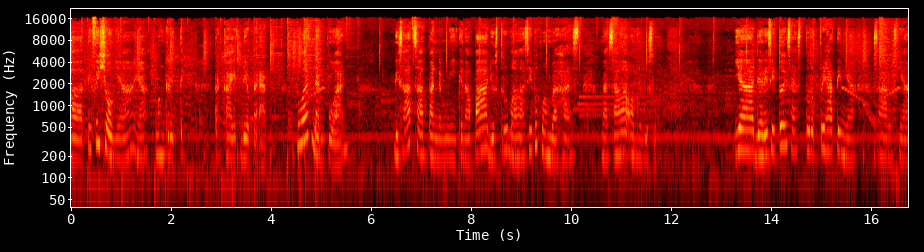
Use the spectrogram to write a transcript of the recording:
uh, TV show-nya ya mengkritik terkait DPR. Tuan dan puan, di saat-saat pandemi kenapa justru malah sibuk membahas masalah Omnibus Law? Ya, dari situ saya turut prihatin ya. Seharusnya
